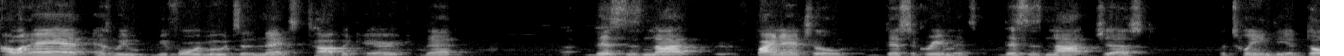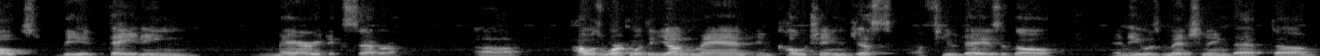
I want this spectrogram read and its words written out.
I would add, as we before we move to the next topic, Eric, that uh, this is not financial disagreements. This is not just between the adults, be it dating, married, etc. Uh, I was working with a young man in coaching just a few days ago, and he was mentioning that um,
